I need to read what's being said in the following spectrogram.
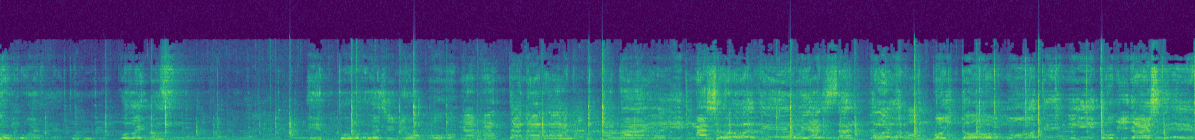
どうもありがとうございます。えっと授業があったなら会いましょうね。おやじさんとポイントを手に飛び出して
